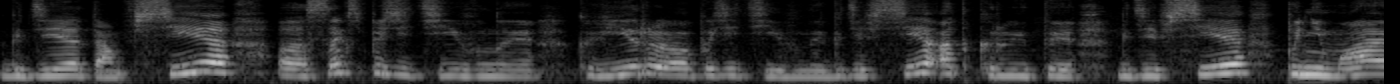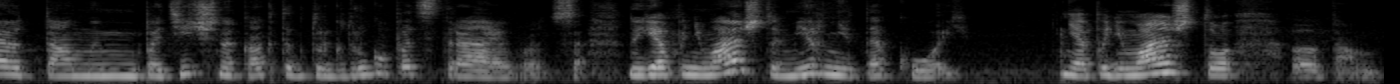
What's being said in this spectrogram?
где там все э, секс-позитивные, квир-позитивные, где все открыты, где все понимают там эмпатично как-то друг к другу подстраиваются. Но я понимаю, что мир не такой. Я понимаю, что э, там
